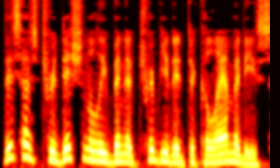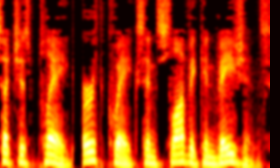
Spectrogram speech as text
This has traditionally been attributed to calamities such as plague, earthquakes and Slavic invasions.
